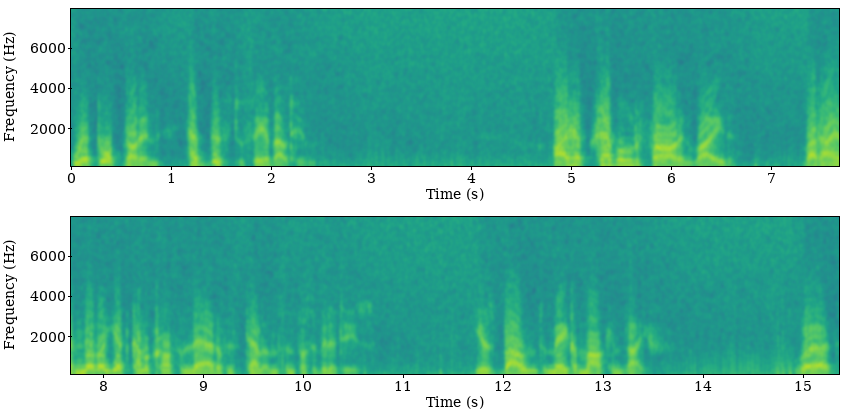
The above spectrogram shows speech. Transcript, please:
who had taught Norin, had this to say about him. I have traveled far and wide, but I have never yet come across a lad of his talents and possibilities. He is bound to make a mark in life. Words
